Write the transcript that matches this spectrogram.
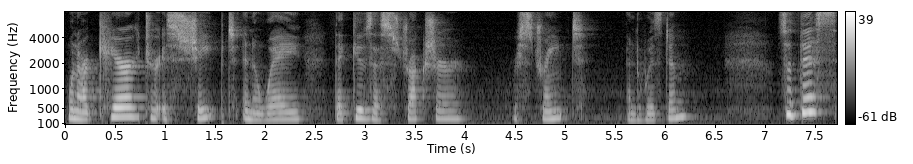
when our character is shaped in a way that gives us structure, restraint, and wisdom? So, this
